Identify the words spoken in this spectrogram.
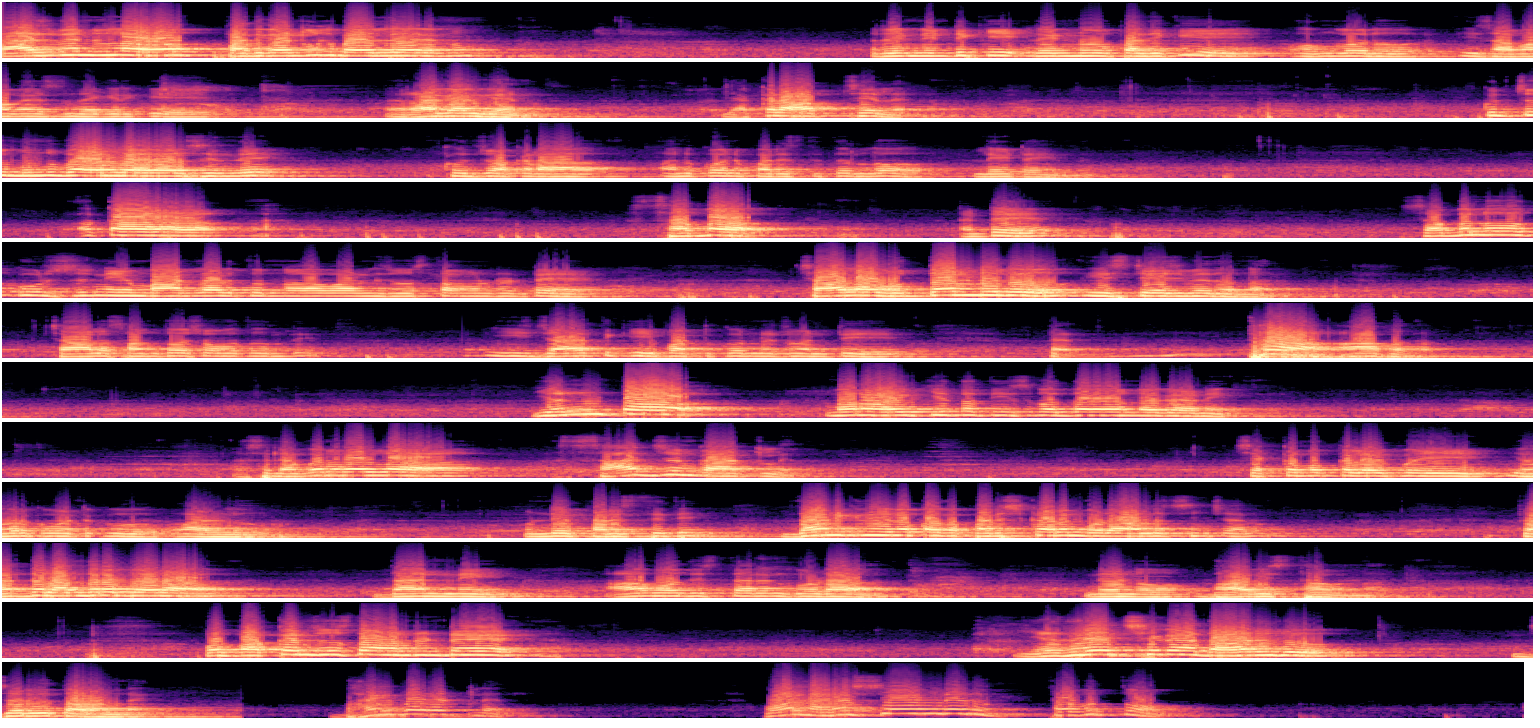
రాజమండ్రిలో పది గంటలకు బయలుదేరాను. రెండింటికి రెండు పదికి ఒంగోలు ఈ సమావేశం దగ్గరికి రాగలిగాను. ఎక్కడ ఆప్ చేయలే. కొంచెం ముందు బయలుదేరాల్సింది. కొంచెం అక్కడ అనుకోని పరిస్థితుల్లో లేట్ అయింది. ఒక సభ అంటే సభలో కూర్చుని మాట్లాడుతున్న వాళ్ళని చూస్తూ ఉంటుంటే చాలా ఉద్దండులు ఈ స్టేజ్ మీద ఉన్నారు. చాలా సంతోషం అవుతుంది. ఈ జాతికి పట్టుకున్నటువంటి పెద్ద ఆపద. ఎంత మనం ఐక్యత తీసుకొద్దామన్నా కానీ అసలు ఎవరి వల్ల సాధ్యం కావట్లేదు. చెక్క ముక్కలైపోయి ఎవరికి మటుకు వాళ్ళు ఉండే పరిస్థితి. దానికి నేను ఒక పరిష్కారం కూడా ఆలోచించాను. పెద్దలందరూ కూడా దాన్ని ఆమోదిస్తారని కూడా నేను భావిస్తూ ఉన్నాను ఓ పక్కన చూస్తూ ఉంటుంటే యథేచ్ఛగా దాడులు జరుగుతూ ఉన్నాయి. భయపడట్లేదు. వాళ్ళని అరెస్ట్ చేయడం లేదు. ప్రభుత్వం.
